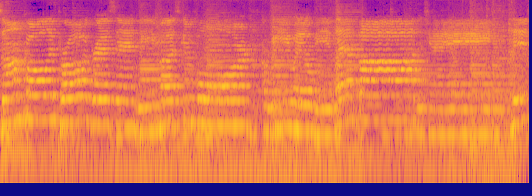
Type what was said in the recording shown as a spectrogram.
Some call it progress and we must conform or we will be left by the change. This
